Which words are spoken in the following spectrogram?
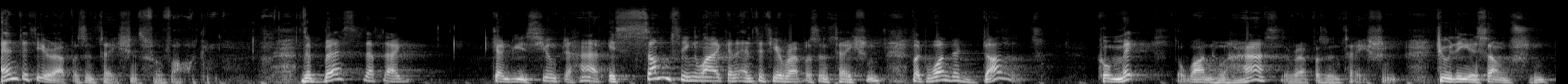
entity representations for Vulcan. The best that they can be assumed to have is something like an entity representation, but one that doesn't commit the one who has the representation to the assumption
